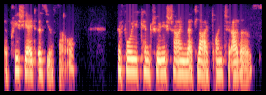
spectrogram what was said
appreciate is yourself before you can truly shine that light onto others.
